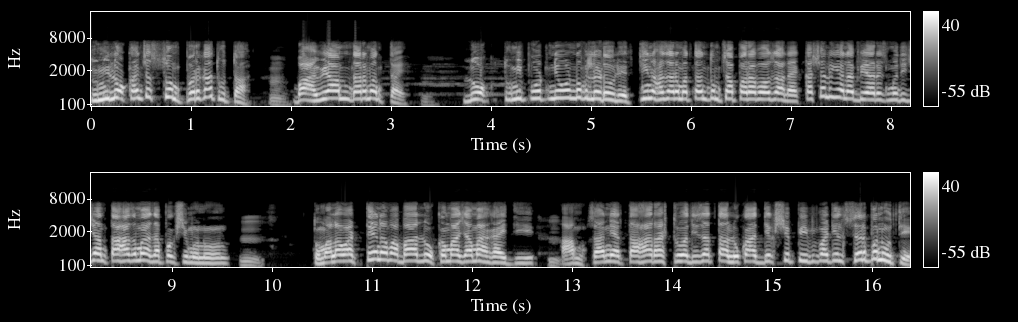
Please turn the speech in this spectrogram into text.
तुम्ही लोकांच्या संपर्कात होता. भावी आमदार म्हणताय. लोक तुम्ही पोटनिवडणूक लढवली तीन हजार मतांनी तुमचा पराभव झालाय. कशाला गेला बीआरएसमध्ये? जनता हाच माझा पक्ष म्हणून. तुम्हाला वाटते ना बाबा लोक माझ्या मागायती. आमचा नेता हा राष्ट्रवादीचा तालुका अध्यक्ष पी पी पाटील सर पण होते.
